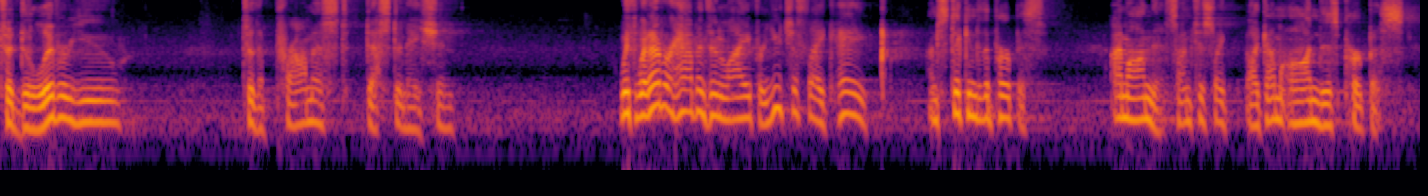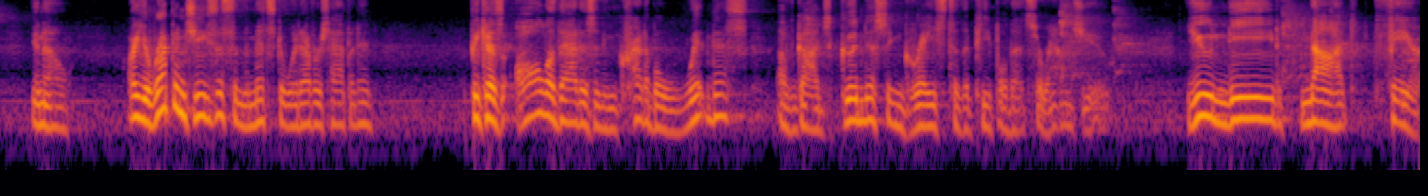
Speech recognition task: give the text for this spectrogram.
to deliver you to the promised destination? With whatever happens in life, are you just like, hey, I'm sticking to the purpose? I'm on this. I'm just like, like I'm on this purpose, you know. Are you repping Jesus in the midst of whatever's happening? Because all of that is an incredible witness of God's goodness and grace to the people that surround you. You need not fear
